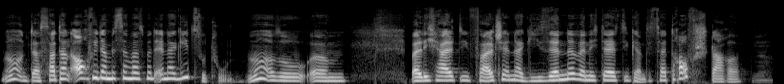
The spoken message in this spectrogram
Ne? Und das hat dann auch wieder ein bisschen was mit Energie zu tun. Ne? Also, ähm, weil ich halt die falsche Energie sende, wenn ich da jetzt die ganze Zeit drauf starre. Ja.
